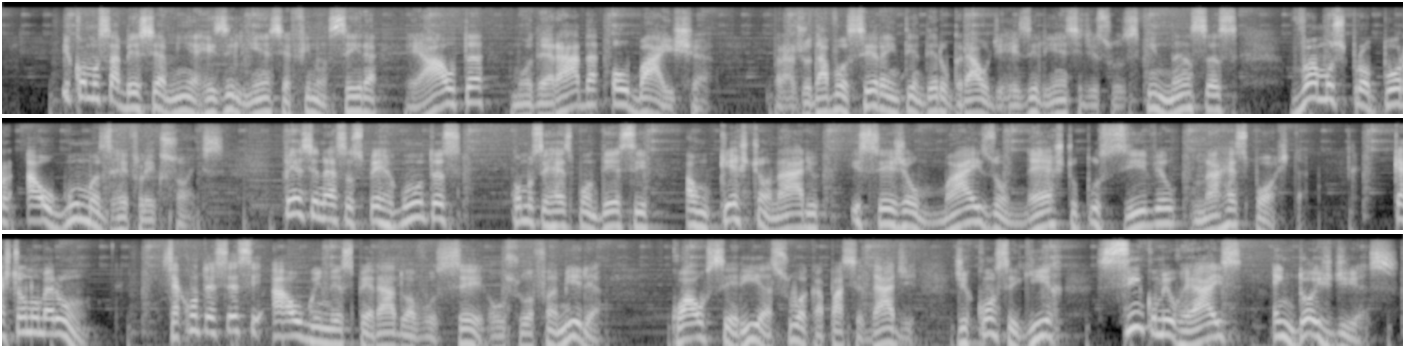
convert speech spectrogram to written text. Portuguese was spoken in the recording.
E como saber se a minha resiliência financeira é alta, moderada ou baixa? Para ajudar você a entender o grau de resiliência de suas finanças, vamos propor algumas reflexões. Pense nessas perguntas como se respondesse a um questionário e seja o mais honesto possível na resposta. Questão número 1. Um, se acontecesse algo inesperado a você ou sua família, qual seria a sua capacidade de conseguir 5 mil reais em dois dias?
